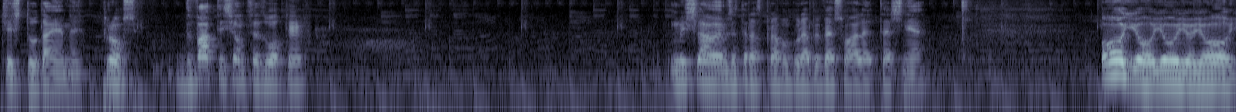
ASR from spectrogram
Gdzieś tu dajemy. Proszę. 2000 zł. Myślałem, że teraz prawo góra by weszło, ale też nie. Oj, oj, oj, oj, oj.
